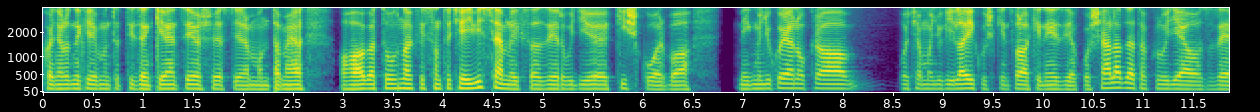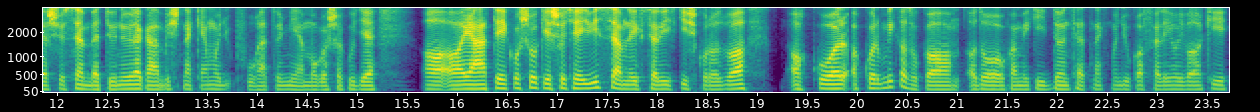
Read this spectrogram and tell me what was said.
kanyarodni, hogy mondta 19 éves, hogy ezt nem mondtam el a hallgatóknak, viszont hogyha így visszaemlékszel azért úgy kiskorba, még mondjuk olyanokra, hogyha mondjuk így laikusként valaki nézi a kosárlabdát, akkor ugye az az első szembetűnő, legalábbis nekem, hogy fú, hát hogy milyen magasak ugye a, a játékosok, és hogyha így visszaemlékszel így kiskorodba, akkor, akkor mik azok a, a dolgok, amik így dönthetnek mondjuk afelé, hogy valaki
